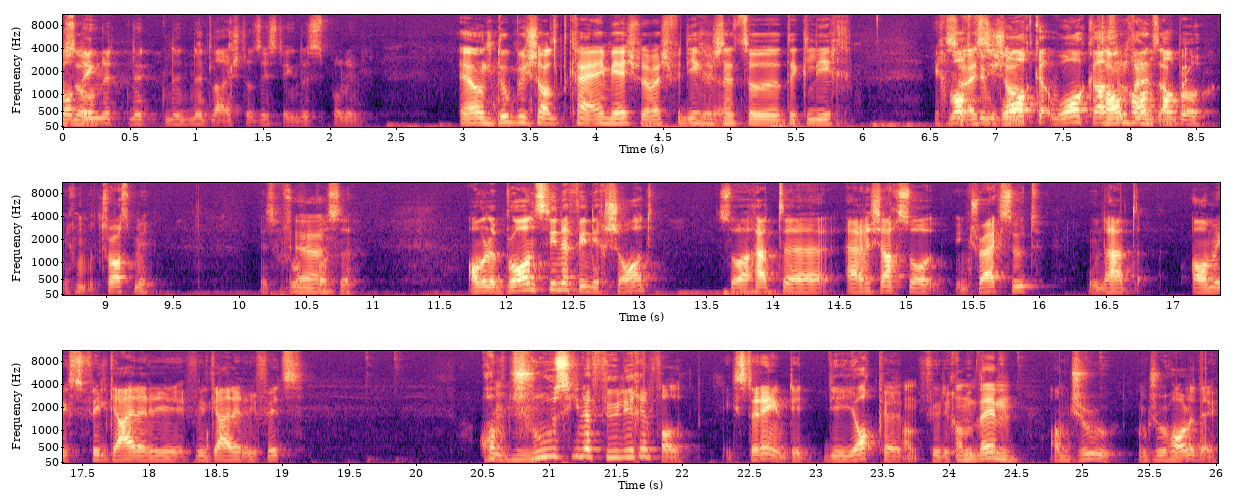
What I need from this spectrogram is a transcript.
aber Ding nicht, nicht, nicht, nicht leisten. Das ist das Ding, das ist das Problem. Ja, und du bist halt kein NBA-Spieler, weißt du, für dich ist es Ja. nicht so der gleiche. Ich So, mach es den ist Walk, Walkout vom Confidence, Handball, Bro. Ich, trust me. Jetzt musst du Ja. aufpassen. Aber LeBron Sinne finde ich schade. So, er, hat, äh, er ist auch so in Tracksuit und er hat Amix viel geilere, viel geilere Fits. Am Mhm. Drew Sinne fühle ich im Fall. Extrem. Die, die Jacke Am- fühle ich wirklich. wem? Am Drew. Am Drew Holiday.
